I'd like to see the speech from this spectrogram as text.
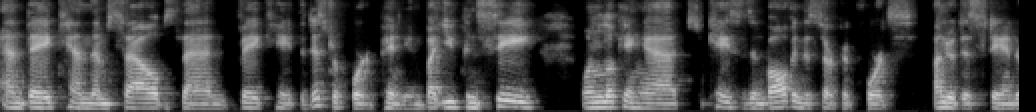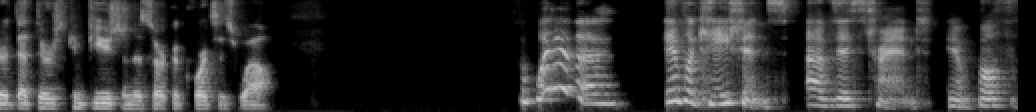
and they can themselves then vacate the district court opinion. But you can see when looking at cases involving the circuit courts under this standard that there's confusion in the circuit courts as well. What are the implications of this trend, you know, both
